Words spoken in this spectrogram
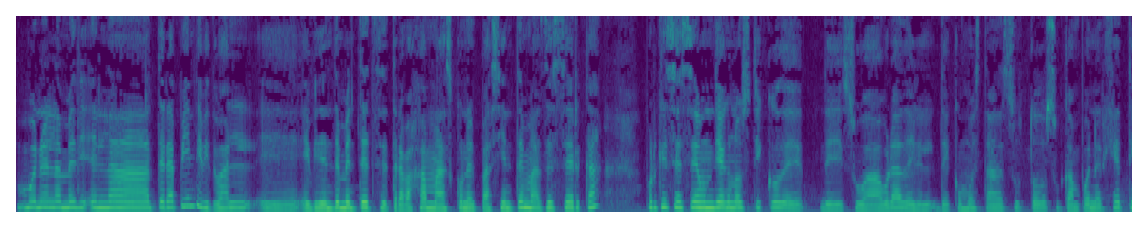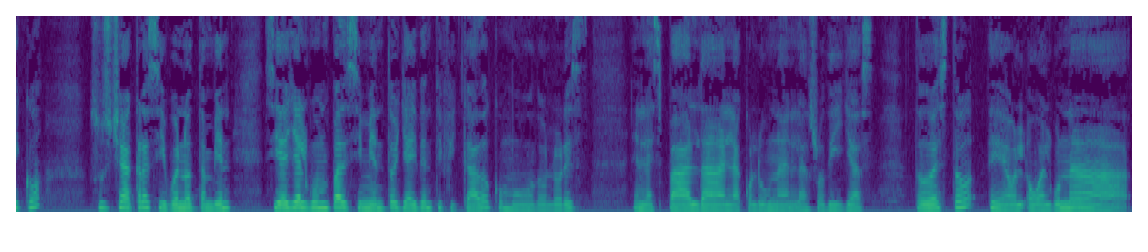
Bueno, en la, en la terapia individual evidentemente se trabaja más con el paciente, más de cerca, porque se hace un diagnóstico de, de su aura, de, de cómo está su, todo su campo energético, sus chakras y bueno, también si hay algún padecimiento ya identificado como dolores en la espalda, en la columna, en las rodillas, todo esto eh, o, alguna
